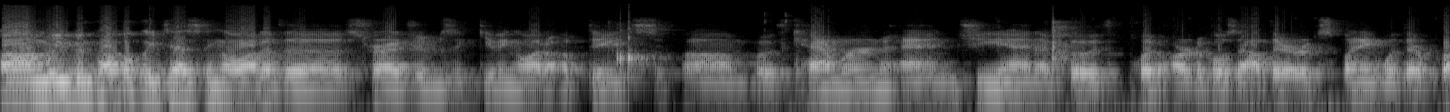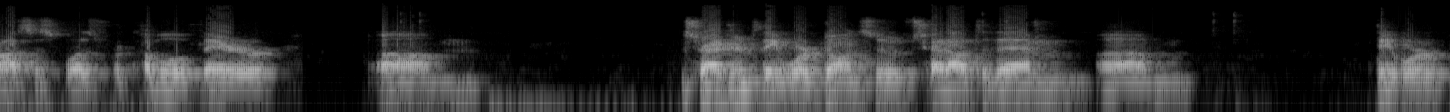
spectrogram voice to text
Um, we've been publicly testing a lot of the stratagems and giving a lot of updates. Um, both Cameron and GN have both put articles out there explaining what their process was for a couple of their um, stratagems they worked on. So shout out to them. Um, they were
